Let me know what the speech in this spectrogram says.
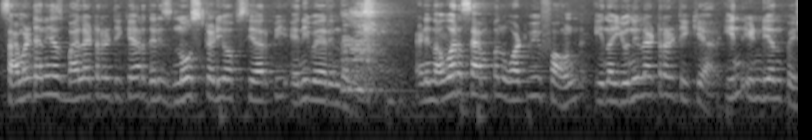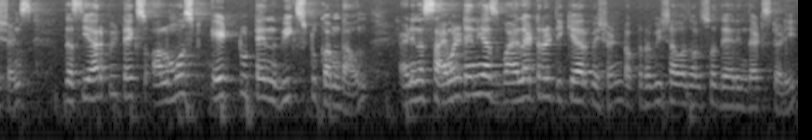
Simultaneous bilateral TKR, there is no study of CRP anywhere in the world. And in our sample, what we found in a unilateral TKR in Indian patients, the CRP takes almost 8 to 10 weeks to come down. And in a simultaneous bilateral TKR patient, Dr. Ravisha was also there in that study,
